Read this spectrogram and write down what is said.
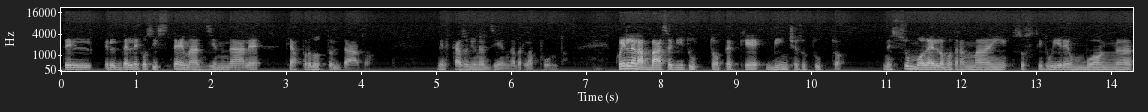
del- dell'ecosistema aziendale che ha prodotto il dato, nel caso di un'azienda per l'appunto. Quella è la base di tutto, perché vince su tutto. Nessun modello potrà mai sostituire un buon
